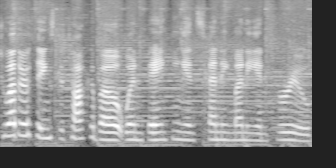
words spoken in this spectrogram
two other things to talk about when banking and spending money in Peru.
